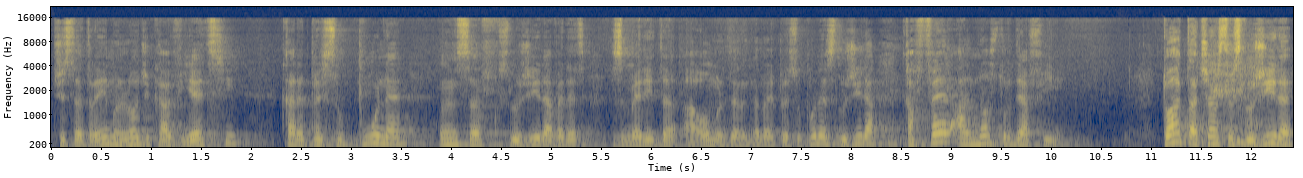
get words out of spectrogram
ci să trăim în logica vieții care presupune însă slujirea, vedeți, zmerită a omului de lângă noi. Presupune slujirea ca fel al nostru de a fi. Toată această slujire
